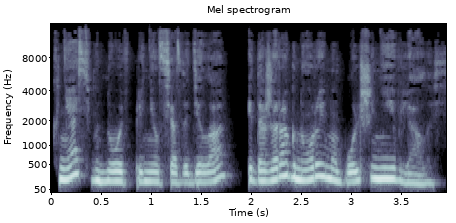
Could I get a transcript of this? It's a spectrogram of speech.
князь вновь принялся за дела, и даже Рагнора ему больше не являлась.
